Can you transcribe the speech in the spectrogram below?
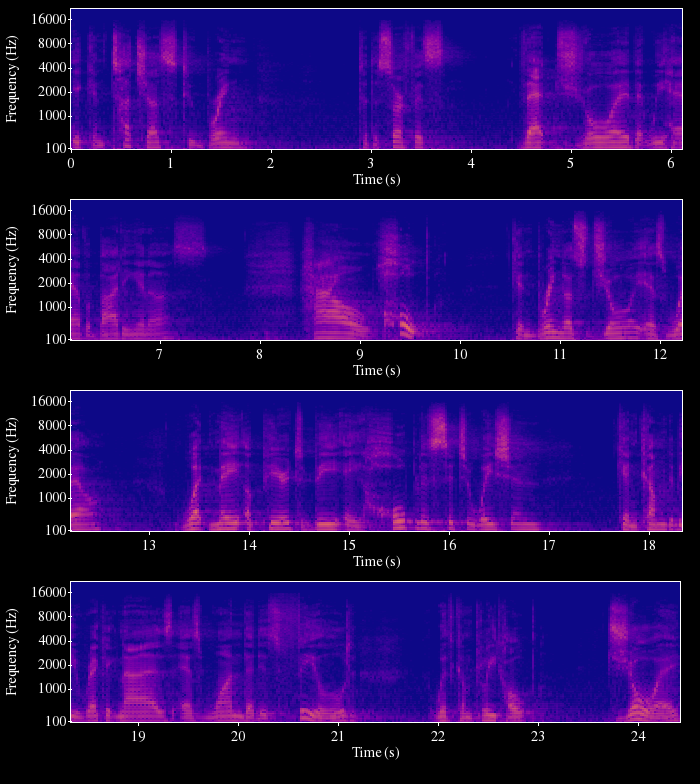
it can touch us to bring to the surface that joy that we have abiding in us. How hope can bring us joy as well. What may appear to be a hopeless situation can come to be recognized as one that is filled with complete hope, joy,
